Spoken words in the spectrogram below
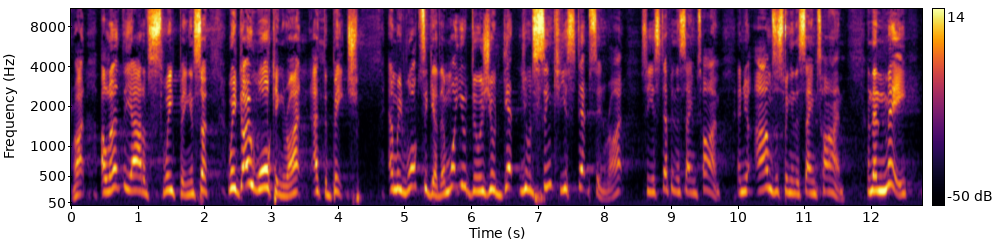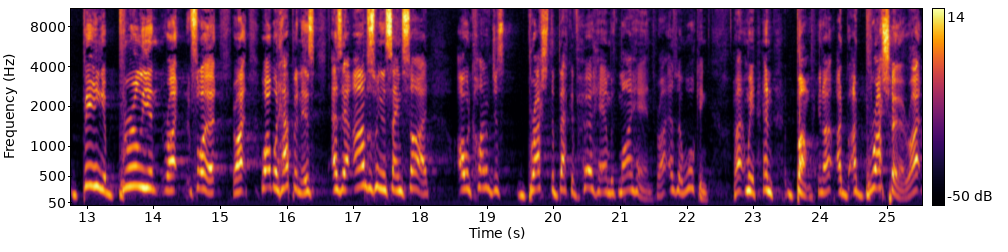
right? I learned the art of sweeping. And so we'd go walking, right, at the beach and we'd walk together. And what you'd do is you'd get, you would sync your steps in, right? So you step in the same time, and your arms are swinging the same time. And then me, being a brilliant right flirt, right? What would happen is, as our arms are swinging the same side, I would kind of just brush the back of her hand with my hand, right, as we're walking. Right? And, we, and bump, you know, I'd, I'd, brush her, right?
